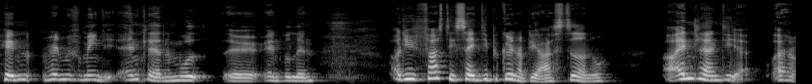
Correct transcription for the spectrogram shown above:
Hen- Henry formentlig anklagerne mod øh, Anne Boleyn. Og de første i sagen, de begynder at blive arresteret nu. Og anklagerne, de er altså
